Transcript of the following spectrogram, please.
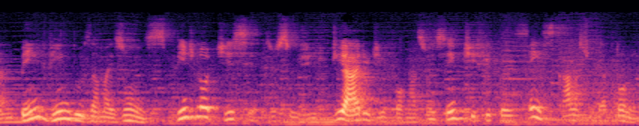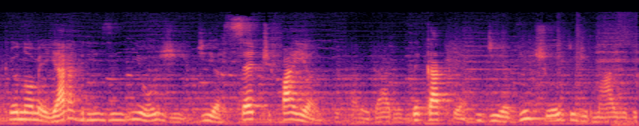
e bem-vindos a mais um Spin de Notícias, o seu giro diário de informações científicas em escala subatômica. Meu nome é Yara Grise e hoje, dia 7 Faian do calendário Decatrian e dia 28 de maio do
